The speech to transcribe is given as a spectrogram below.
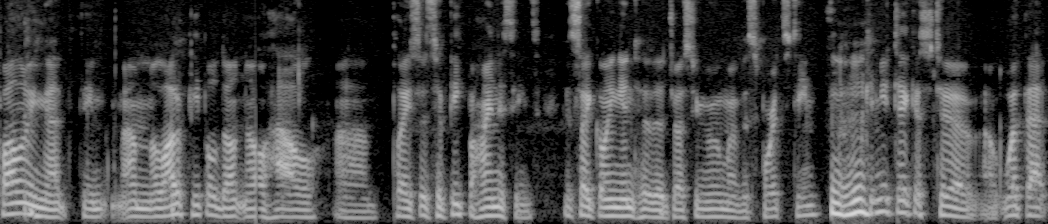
Following that theme, um, a lot of people don't know how um, plays. It's a peek behind the scenes. It's like going into the dressing room of a sports team. Mhm. Can you take us to uh, what that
